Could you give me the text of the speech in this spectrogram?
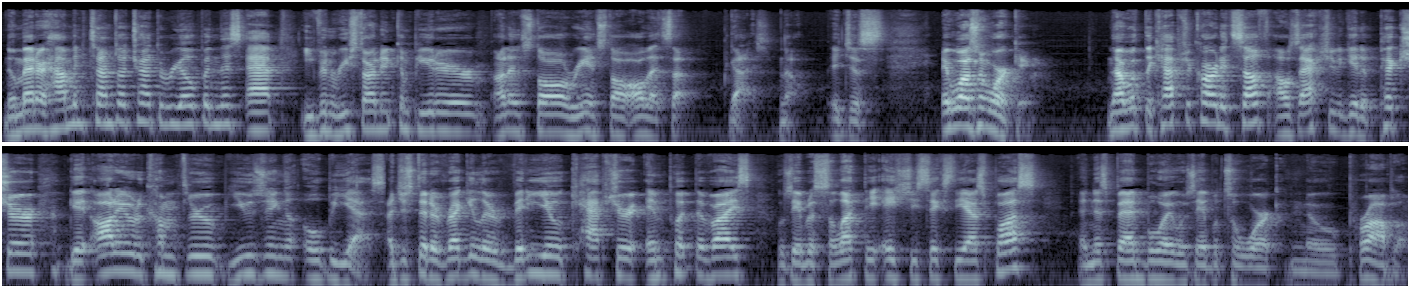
No matter how many times I tried to reopen this app, even restarted computer, uninstall, reinstall, all that stuff. Guys, no, it just, it wasn't working. Now with the capture card itself, I was actually to get a picture, get audio to come through using OBS. I just did a regular video capture input device, was able to select the HD60S Plus, and this bad boy was able to work no problem.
